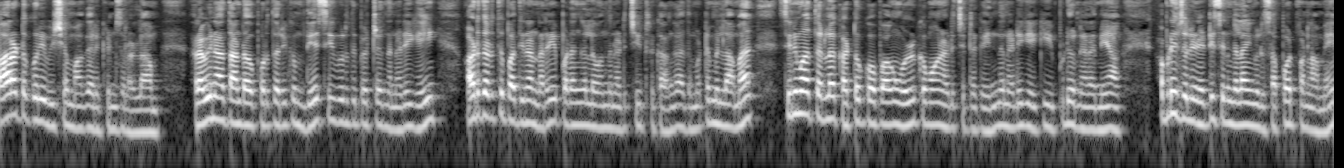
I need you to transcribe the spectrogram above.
பாராட்டுக்குரிய விஷயமாக இருக்குன்னு சொல்லலாம். ரவீனா தாண்டவை பொறுத்த வரைக்கும் தேசிய விருது பெற்ற இந்த நடிகை அடுத்தடுத்து பார்த்தீங்கன்னா நிறைய படங்களில் வந்து நடிச்சிட்டு இருக்காங்க. அது மட்டும் இல்லாமல் சினிமா துறையில் கட்டுக்கோப்பாகவும் ஒழுக்கமாகவும் நடிச்சிட்டு இருக்க இந்த நடிகைக்கு இப்படி ஒரு நிலைமையா? அப்படின்னு சொல்லி நெட்டிசன்கள்லாம் இவங்களுக்கு சப்போர்ட் பண்ணலாமே.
